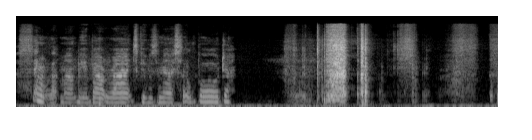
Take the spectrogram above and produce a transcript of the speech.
I think that might be about right to give us a nice little border. I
